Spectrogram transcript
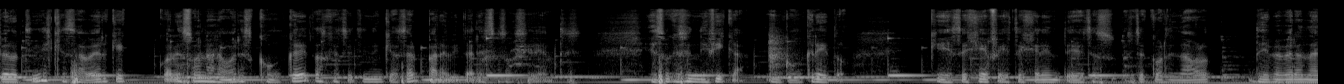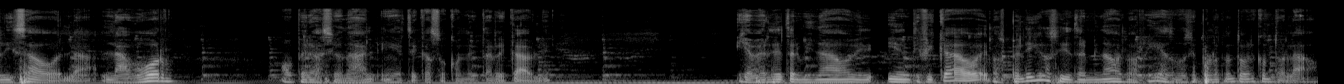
pero tienes que saber que, cuáles son las labores concretas que se tienen que hacer para evitar esos accidentes. ¿Eso qué significa en concreto? Que este jefe, este gerente, este, este coordinador debe haber analizado la labor operacional, en este caso conectar el cable, y haber determinado, identificado los peligros y determinado los riesgos y por lo tanto haber controlado.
